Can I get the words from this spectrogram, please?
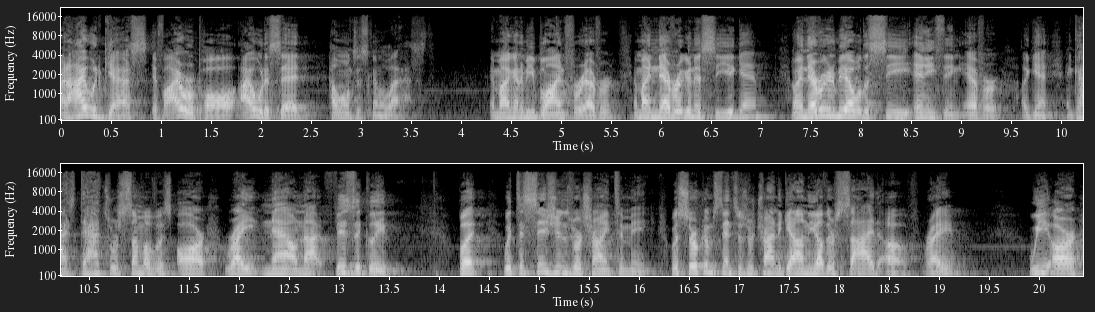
And I would guess, if I were Paul, I would have said, How long is this going to last? Am I going to be blind forever? Am I never going to see again? Am I never going to be able to see anything ever again? And guys, that's where some of us are right now, not physically, but with decisions we're trying to make, with circumstances we're trying to get on the other side of, right? We are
